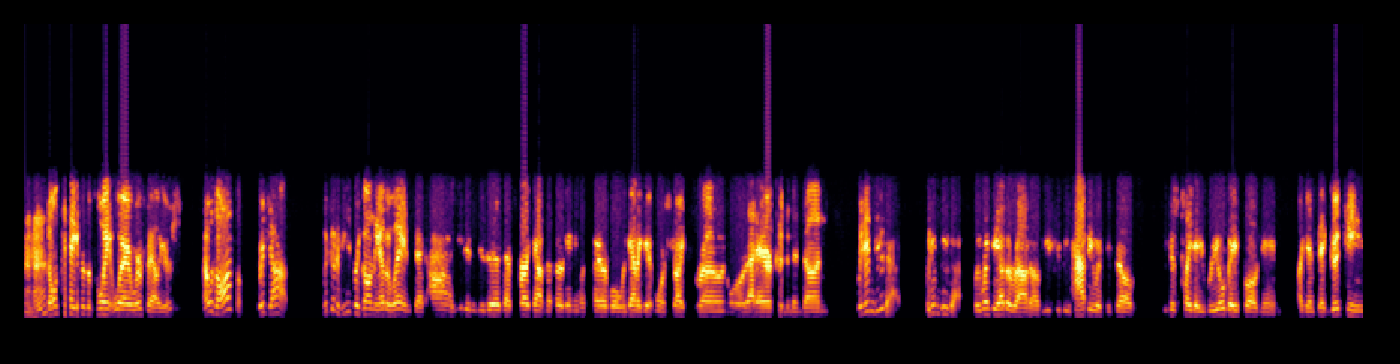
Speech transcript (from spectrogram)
Mm-hmm. Don't take it to the point where we're failures. That was awesome. Good job. We could have easily gone the other way and said, ah, you didn't do this. That strikeout in the third inning was terrible. We got to get more strikes thrown, or that error couldn't have been done. We didn't do that. We didn't do that. We went the other route of you should be happy with yourselves. You just played a real baseball game against a good team.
